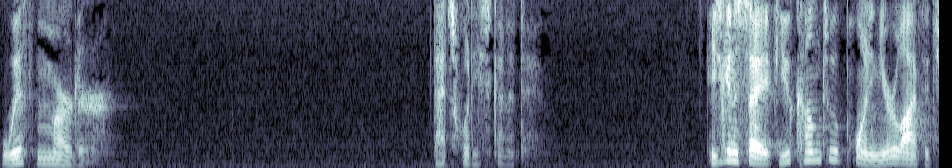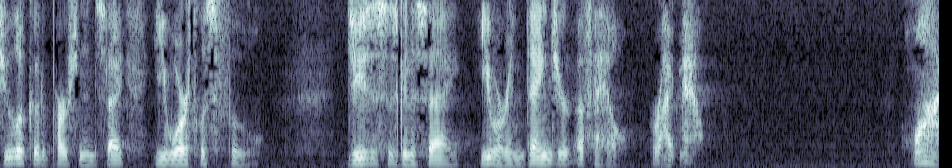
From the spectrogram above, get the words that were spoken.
with murder. That's what he's going to do. He's going to say, if you come to a point in your life that you look at a person and say, You worthless fool, Jesus is going to say, You are in danger of hell right now. Why?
